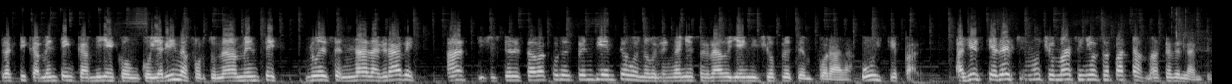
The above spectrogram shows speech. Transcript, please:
prácticamente en camilla y con collarín. Afortunadamente, no es nada grave. Ah, y si usted estaba con el pendiente, bueno, el engaño sagrado ya inició pretemporada. Uy, qué padre. Así es que de mucho más, señor Zapata, más adelante.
